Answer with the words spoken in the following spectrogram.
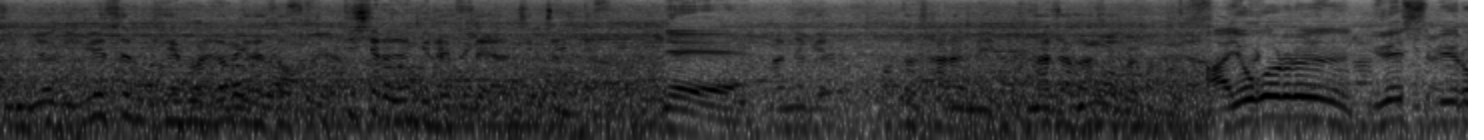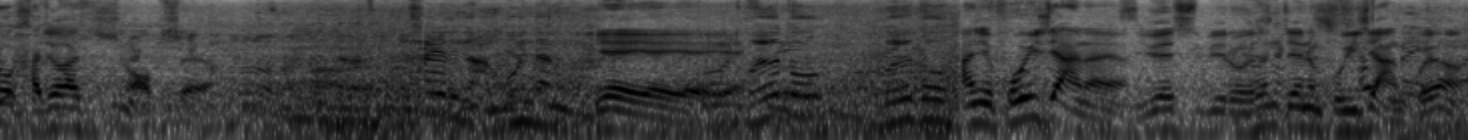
지금 여기 USB 케이블 연결해서 PC로 연결했어요. 직전이요. 예. 예. 만약에 어떤 사람이 가져가서 아 요거를 USB로 가져가실 수는 없어요. 파일이 안 보인다는 거예요. 예, 예, 예. 보여도 보여도 아니 보이지 않아요. USB로 현재는 보이지 않고요.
